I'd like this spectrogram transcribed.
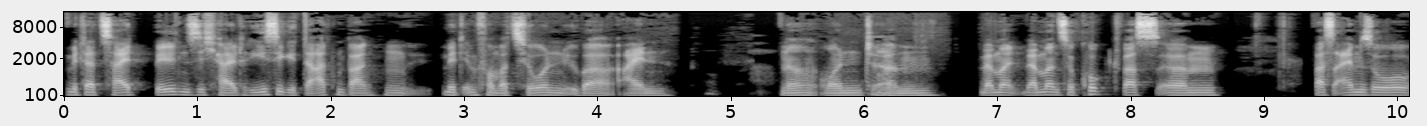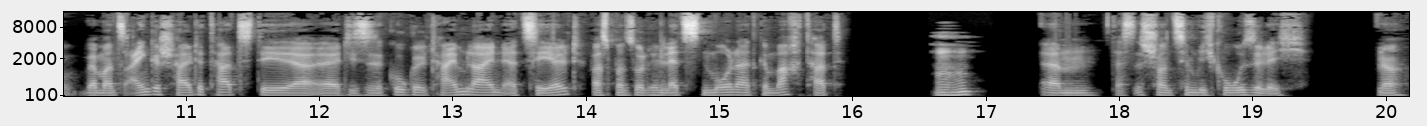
mit der Zeit bilden sich halt riesige Datenbanken mit Informationen über ein. Ne? Und ja. ähm, wenn man, wenn man so guckt, was, ähm, was einem so, wenn man es eingeschaltet hat, der, äh, diese Google Timeline erzählt, was man so den letzten Monat gemacht hat, mhm. ähm, das ist schon ziemlich gruselig. Ne?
